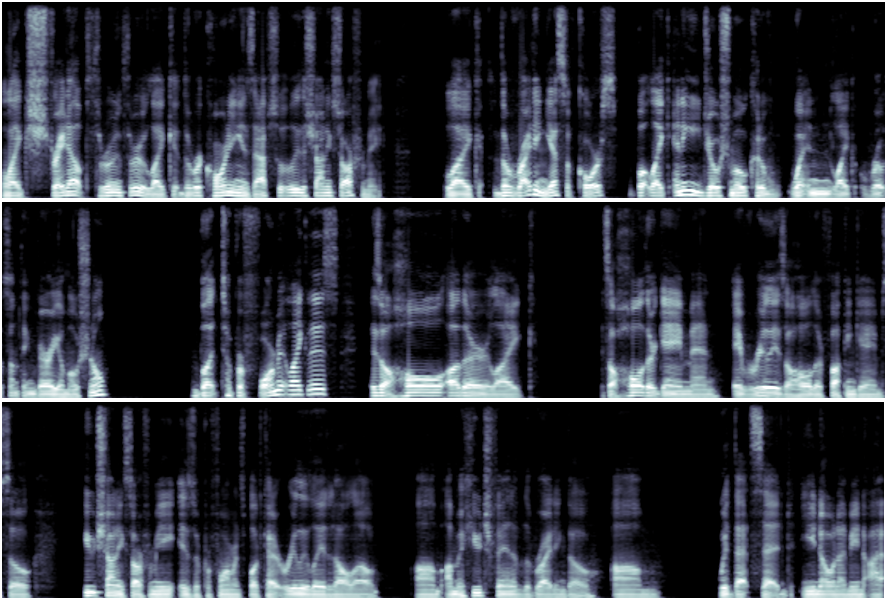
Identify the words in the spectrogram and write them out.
like straight up through and through. Like the recording is absolutely the shining star for me. Like the writing, yes, of course, but like any Joe Schmo could have went and like wrote something very emotional, but to perform it like this is a whole other like, it's a whole other game, man. It really is a whole other fucking game. So huge shining star for me is the performance. Bloodcat really laid it all out. Um, I'm a huge fan of the writing though. Um, with that said, you know what I mean. I,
